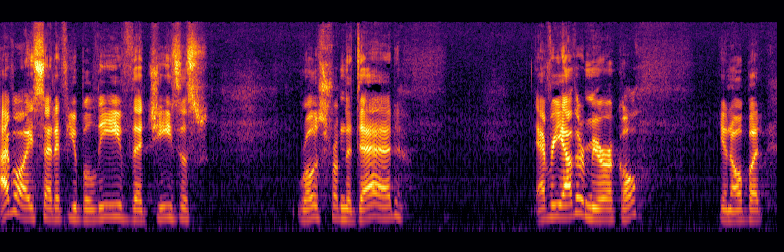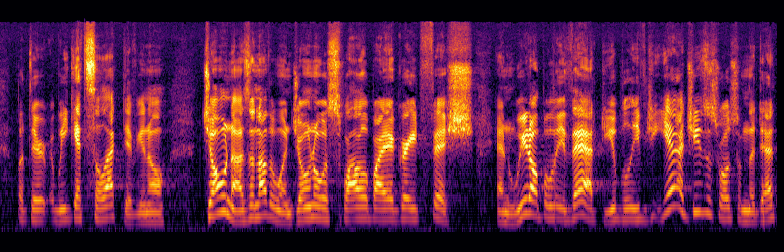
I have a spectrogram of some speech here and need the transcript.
I've always said if you believe that Jesus rose from the dead, every other miracle, you know, but, but there, we get selective, you know. Jonah is another one. Jonah was swallowed by a great fish, and we don't believe that. Do you believe? Yeah, Jesus rose from the dead.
